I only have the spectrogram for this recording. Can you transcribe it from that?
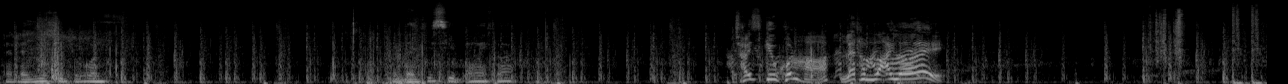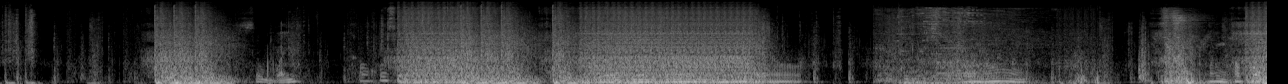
แบตละยี่สิบทุกคนแบตละยี่สิบโอ้ my god ใช้สกิลค้นหาและทำลายเลย สวย เข้าโคตรสวยโอ้โอ้โน้แล้วผมเข้าโคตร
